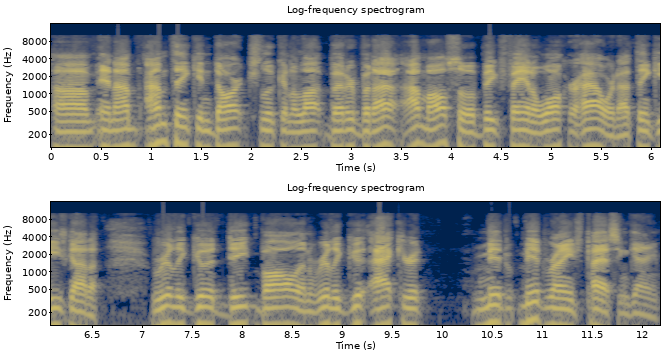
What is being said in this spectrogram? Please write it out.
um, and I'm I'm thinking Dart's looking a lot better. But I, I'm also a big fan of Walker Howard. I think he's got a really good deep ball and really good accurate mid mid range passing game.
